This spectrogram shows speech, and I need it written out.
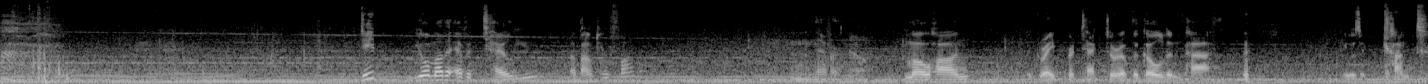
Did your mother ever tell you about your father? Never no. Mohan, great protector of the Golden Path. he was a cunt.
